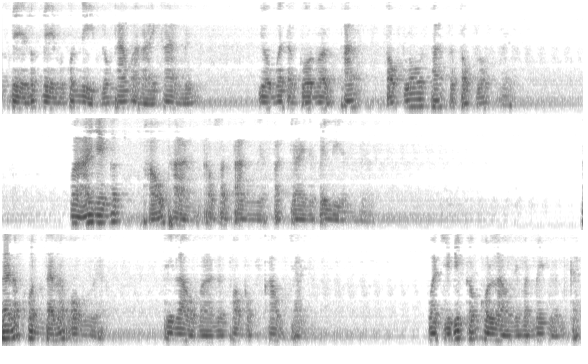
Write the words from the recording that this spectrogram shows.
ถเมล์รถเมล์มันก็หนีบรองเท้าก็หายข้างหนึ่งโยมก็ตะโกนว่าพักตกรถพักก็ตกรถนะมาหาเองก็ ผาถ่านเอาสตังเนี่ยปัจจัยเนี่ยไปเรียนนะแต่ละคนแต่ละองค์เนี่ย ที่เล่ามาหลวงพ่อก็เข้าใจ ว่าชีวิตของคนเราเนี่ยมันไม่เหมือนกัน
